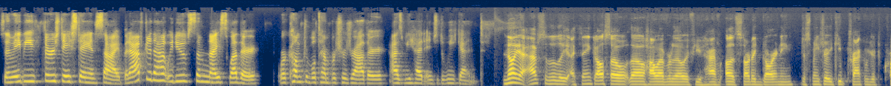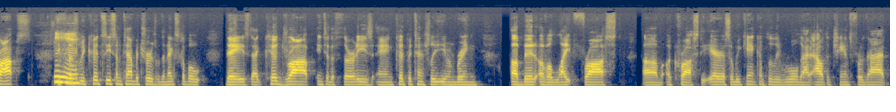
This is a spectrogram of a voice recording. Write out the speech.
So maybe Thursday, stay inside. But after that, we do have some nice weather or comfortable temperatures rather as we head into the weekend. No, yeah, absolutely. I think also though, however, though, if you have uh, started gardening, just make sure you keep track of your crops because mm-hmm. we could see some temperatures over the next couple days that could drop into the 30s and could potentially even bring a bit of a light frost um, across the area. So we can't completely rule that out. The chance for that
